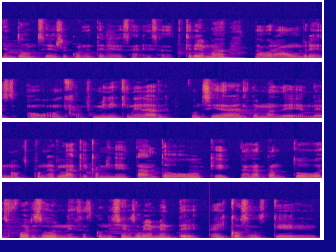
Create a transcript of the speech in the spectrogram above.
Entonces recuerden tener esa, esa crema. Ahora hombres o familia en general considerar el tema de, no exponerla que camine tanto o que haga tanto esfuerzo en esas condiciones. Obviamente hay cosas que,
